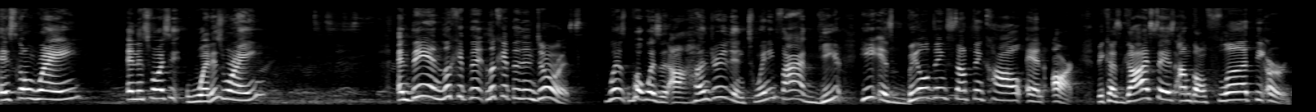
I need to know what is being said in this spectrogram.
It's going to rain. And as far as he, what is rain? And then look at the look at the endurance. What, what was it? 125 years? He is building something called an ark because God says, I'm going to flood the earth.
